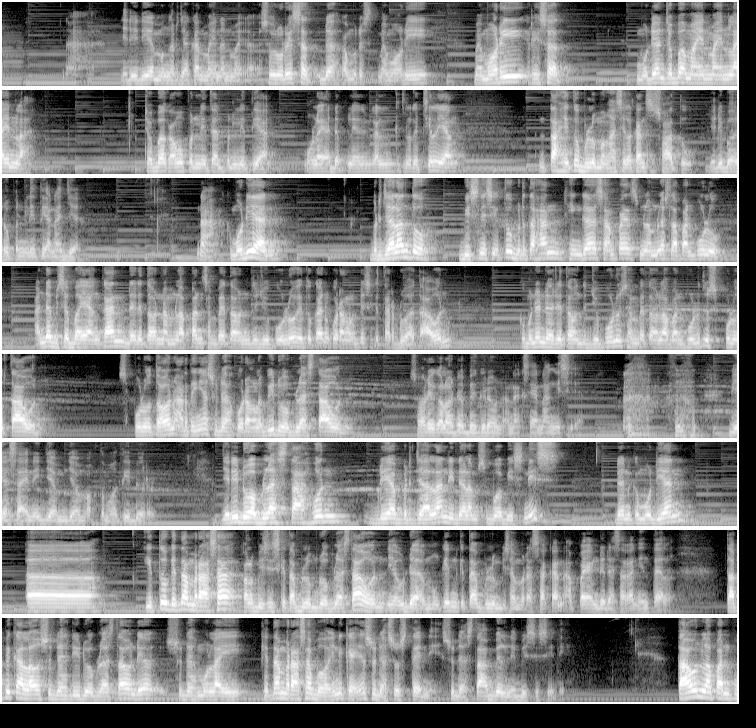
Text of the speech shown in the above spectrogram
Nah, jadi dia mengerjakan mainan-mainan suruh riset, udah kamu riset memori, memori riset. Kemudian coba main-main lain lah. Coba kamu penelitian-penelitian. Mulai ada penelitian kecil-kecil yang entah itu belum menghasilkan sesuatu. Jadi baru penelitian aja. Nah, kemudian berjalan tuh bisnis itu bertahan hingga sampai 1980 anda bisa bayangkan dari tahun 68 sampai tahun 70 itu kan kurang lebih sekitar 2 tahun. Kemudian dari tahun 70 sampai tahun 80 itu 10 tahun. 10 tahun artinya sudah kurang lebih 12 tahun. Sorry kalau ada background anak saya nangis ya. Biasa ini jam-jam waktu mau tidur. Jadi 12 tahun dia berjalan di dalam sebuah bisnis dan kemudian uh, itu kita merasa kalau bisnis kita belum 12 tahun ya udah mungkin kita belum bisa merasakan apa yang dirasakan Intel. Tapi kalau sudah di 12 tahun dia sudah mulai kita merasa bahwa ini kayaknya sudah sustain nih, sudah stabil nih bisnis ini. Tahun 80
